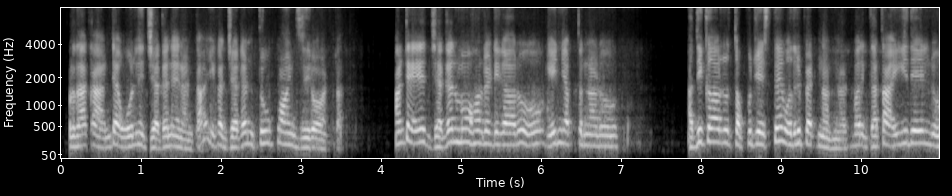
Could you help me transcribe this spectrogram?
ఇప్పుడు దాకా అంటే ఓన్లీ జగనేనంట. ఇక జగన్ టూ పాయింట్ జీరో అంట. అంటే జగన్మోహన్ రెడ్డి గారు ఏం చెప్తున్నాడు? అధికారులు తప్పు చేస్తే వదిలిపెట్టను అంటున్నాడు మరి గత ఐదేళ్ళు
